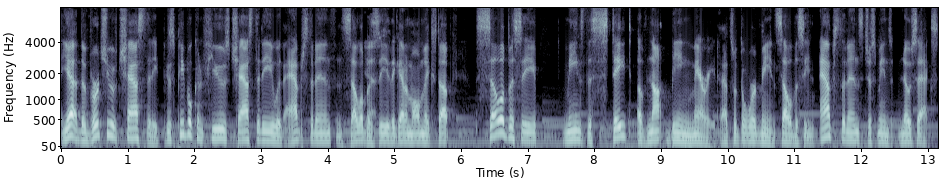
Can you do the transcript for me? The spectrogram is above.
Yeah, the virtue of chastity, because people confuse chastity with abstinence and celibacy. They get them all mixed up. Celibacy means the state of not being married. That's what the word means, celibacy. Mm. Abstinence just means no sex.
